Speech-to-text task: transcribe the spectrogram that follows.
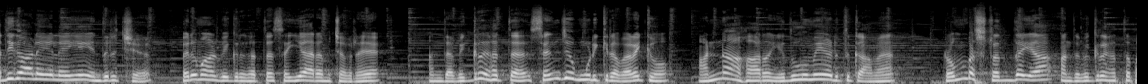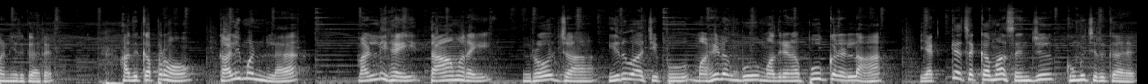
அதிகாலையிலேயே எந்திரிச்சு பெருமாள் விக்கிரகத்தை செய்ய ஆரம்பித்தவர் அந்த விக்கிரகத்தை செஞ்சு முடிக்கிற வரைக்கும் அன்ன ஆகாரம் எதுவுமே எடுத்துக்காம ரொம்ப ஸ்ரத்தையாக அந்த விக்கிரகத்தை பண்ணியிருக்காரு. அதுக்கப்புறம் களிமண்ணில் மல்லிகை தாமரை ரோஜா இருவாச்சி பூ மகிழம்பூ மாதிரியான பூக்கள் எல்லாம் எக்கச்சக்கமாக செஞ்சு குமிச்சிருக்காரு.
